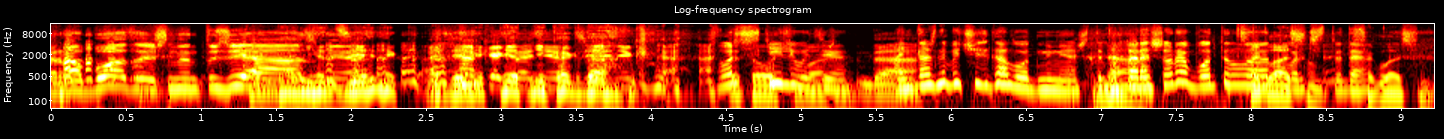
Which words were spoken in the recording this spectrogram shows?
Работаешь на Когда энтузиазме. нет денег, а денег Когда нет никогда. денег. Творческие люди. Да. Они должны быть чуть голодными, чтобы Да. хорошо работало Согласен, творчество. Да. согласен.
